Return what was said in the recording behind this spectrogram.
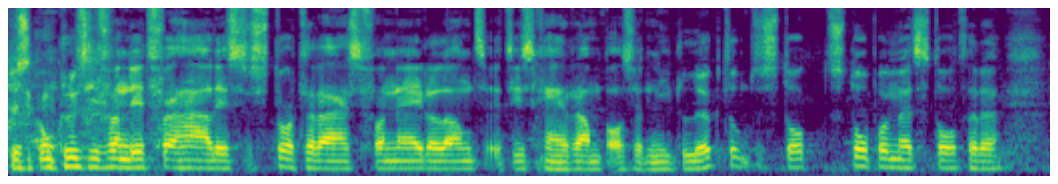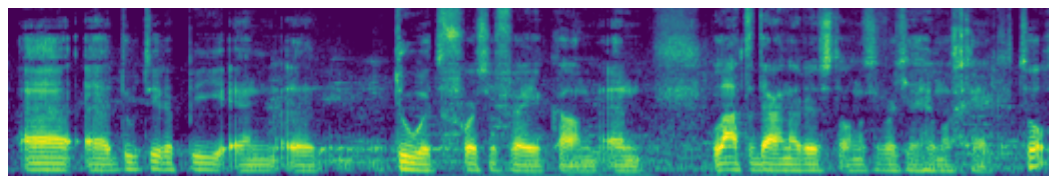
Dus de conclusie van dit verhaal is storteraars van Nederland. Het is geen ramp als het niet lukt om te stot stoppen met stotteren. Uh, uh, doe therapie en doe het voor zover je kan. En laat het daar naar rust, anders word je helemaal gek, toch?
